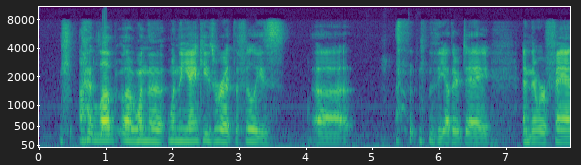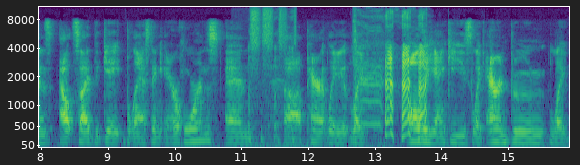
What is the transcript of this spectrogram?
I love uh, when the when the Yankees were at the Phillies uh, the other day, and there were fans outside the gate blasting air horns, and uh, apparently, like all the Yankees, like Aaron Boone, like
